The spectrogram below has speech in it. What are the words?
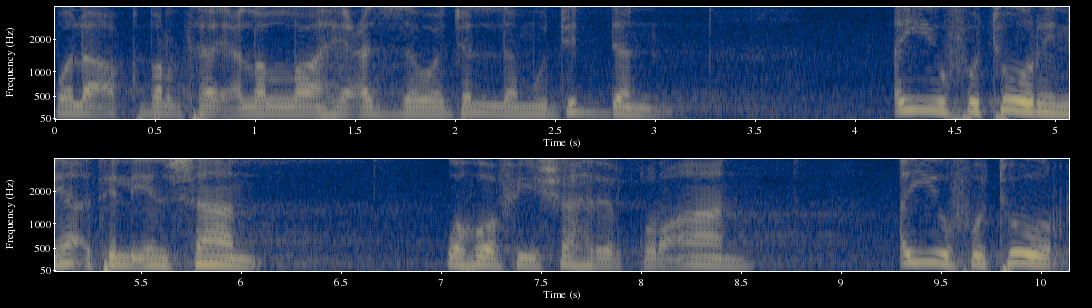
ولا أقبلت على الله عز وجل مجدا. أي فتور يأتي الإنسان وهو في شهر القرآن؟ أي فتور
